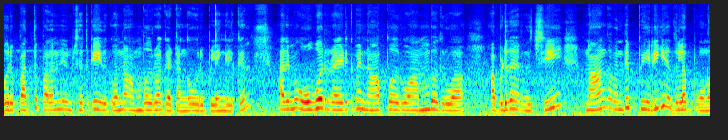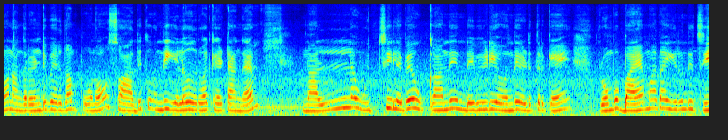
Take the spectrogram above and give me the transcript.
ஒரு பத்து பதினஞ்சு நிமிஷத்துக்கு இதுக்கு வந்து ஐம்பது ரூபா கேட்டாங்க ஒரு பிள்ளைங்களுக்கு. அதேமாதிரி ஒவ்வொரு ரைடுக்குமே நாற்பது ரூபா ஐம்பது ரூபா அப்படி தான் இருந்துச்சு. நாங்கள் வந்து பெரிய இதில் போனோம். நாங்கள் ரெண்டு பேர் தான் போனோம். ஸோ அதுக்கு வந்து எழுபது ரூபா கேட்டாங்க. நல்ல உச்சியில் போய் உட்காந்து இந்த வீடியோ வந்து எடுத்திருக்கேன். ரொம்ப பயமாக தான் இருந்துச்சு.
